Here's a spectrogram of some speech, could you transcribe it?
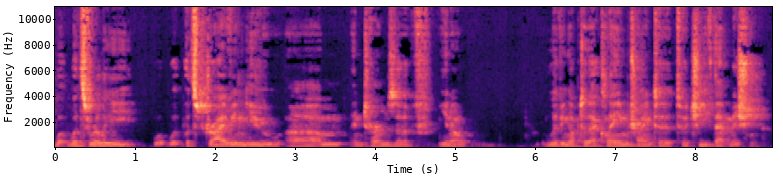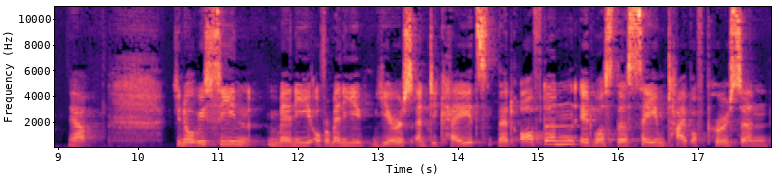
what, what's really what, what's driving you um, in terms of you know living up to that claim, trying to to achieve that mission? Yeah. You know, we've seen many over many years and decades that often it was the same type of person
